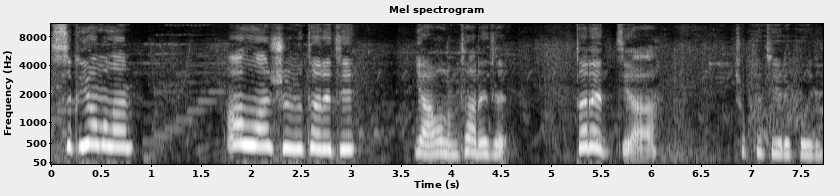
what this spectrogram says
Sıkıyor mu lan? Al lan şunu tareti. Ya oğlum tareti. Taret ya. Çok kötü yere koydum.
